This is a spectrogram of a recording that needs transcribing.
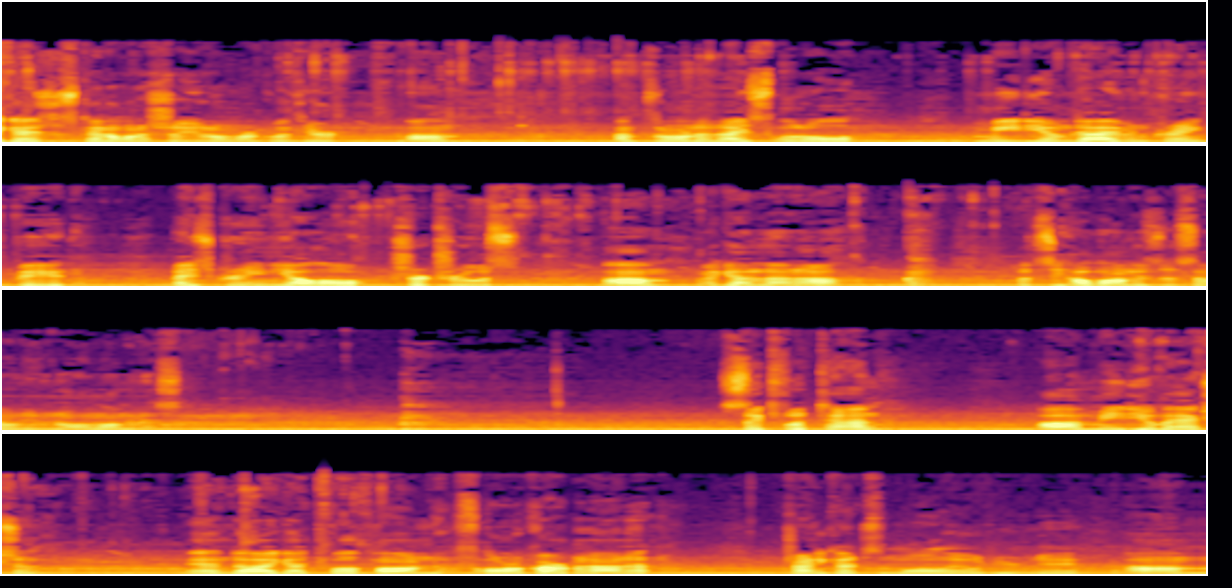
Right, guys, just kind of want to show you what I'm working with here. Um, I'm throwing a nice little medium diving crankbait, nice green yellow chartreuse. Um, I got it on a, let's see, how long is this? I don't even know how long it is. Six foot 10, uh, medium action. And uh, I got 12 pound fluorocarbon on it. trying to catch some walleye out here today. Um,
